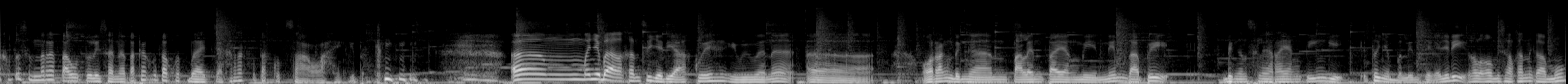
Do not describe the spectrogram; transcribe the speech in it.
aku tuh sebenarnya tahu tulisannya tapi aku takut baca karena aku takut salah gitu. Um, menyebalkan sih jadi aku ya gimana uh, orang dengan talenta yang minim tapi dengan selera yang tinggi itu nyebelin sih jadi kalau misalkan kamu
